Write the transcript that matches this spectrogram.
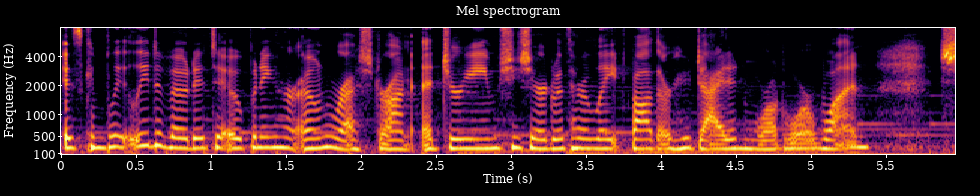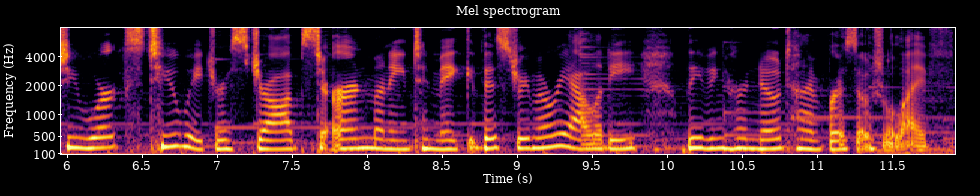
is completely devoted to opening her own restaurant, a dream she shared with her late father who died in World War One. She works two waitress jobs to earn money to make this dream a reality, leaving her no time for a social life.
